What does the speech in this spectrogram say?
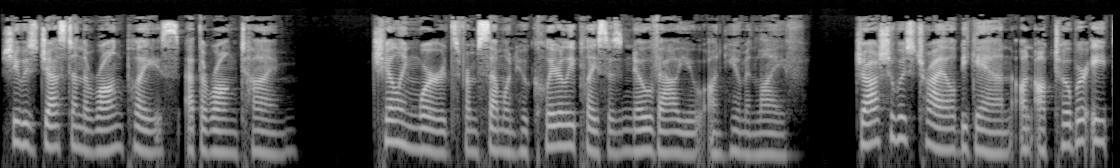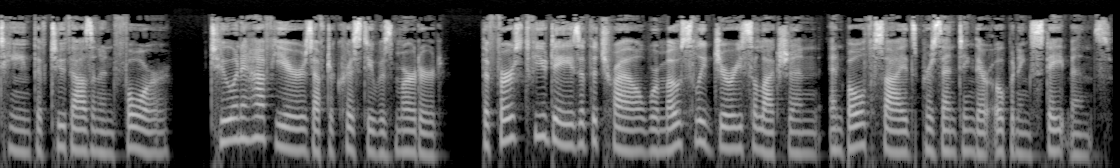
She was just in the wrong place at the wrong time. Chilling words from someone who clearly places no value on human life. Joshua's trial began on October 18th of 2004, two and a half years after Christy was murdered. The first few days of the trial were mostly jury selection and both sides presenting their opening statements.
